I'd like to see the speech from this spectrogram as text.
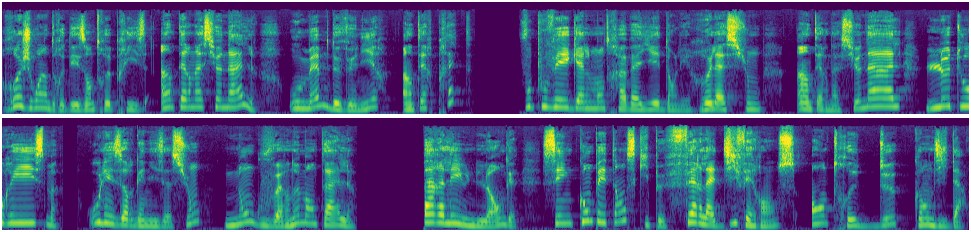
Rejoindre des entreprises internationales ou même devenir interprète. Vous pouvez également travailler dans les relations internationales, le tourisme ou les organisations non gouvernementales. Parler une langue, c'est une compétence qui peut faire la différence entre deux candidats.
